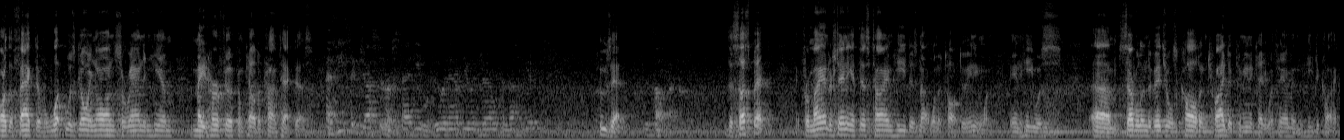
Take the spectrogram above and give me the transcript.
or the fact of what was going on surrounding him made her feel compelled to contact us. Has he suggested or said he will do an interview in jail with investigators? Who's that? The suspect. The suspect? From my understanding at this time, he does not want to talk to anyone. And he was, um, several individuals called and tried to communicate with him and he declined.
